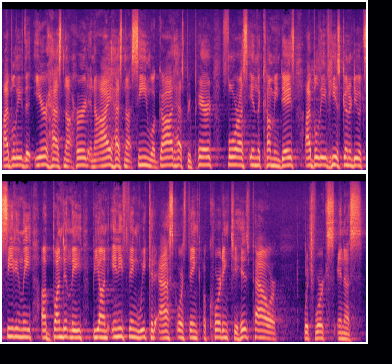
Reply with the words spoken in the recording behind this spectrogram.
I believe that ear has not heard and eye has not seen what God has prepared for us in the coming days. I believe He is going to do exceedingly abundantly beyond anything we could ask or think according to His power, which works in us.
